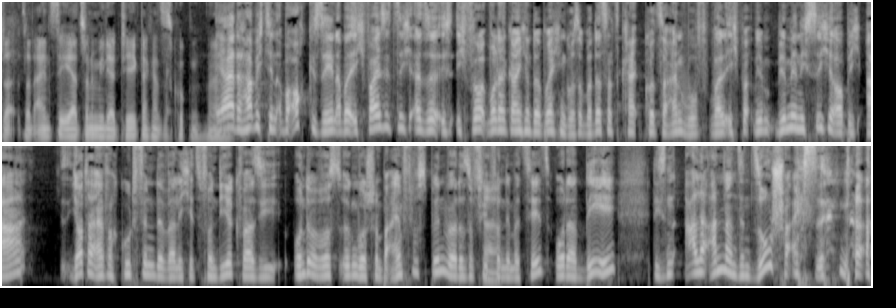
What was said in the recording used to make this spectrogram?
Sat, Sat 1.de hat so eine Mediathek, da kannst du es gucken. Ja. Ja, dann habe ich den aber auch gesehen, aber ich weiß jetzt nicht, also ich, ich wollte gar nicht unterbrechen, groß, aber das als kurzer Einwurf, weil ich bin mir nicht sicher, ob ich A, Jota einfach gut finde, weil ich jetzt von dir quasi unterbewusst irgendwo schon beeinflusst bin, weil du so viel Ja. von dem erzählst, oder B, die sind, alle anderen sind so scheiße da,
